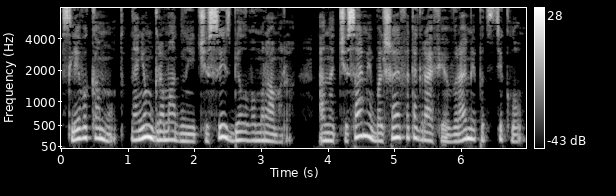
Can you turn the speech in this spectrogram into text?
слева комод, на нем громадные часы из белого мрамора, а над часами большая фотография в раме под стеклом.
